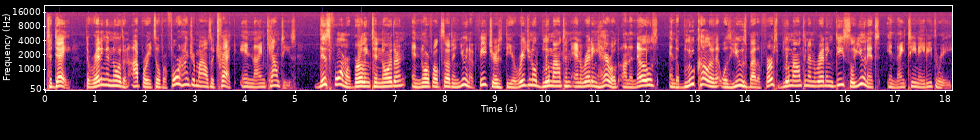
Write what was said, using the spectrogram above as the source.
Today, the Reading and Northern operates over 400 miles of track in nine counties. This former Burlington Northern and Norfolk Southern unit features the original Blue Mountain and Reading Herald on the nose and the blue color that was used by the first Blue Mountain and Reading diesel units in 1983.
